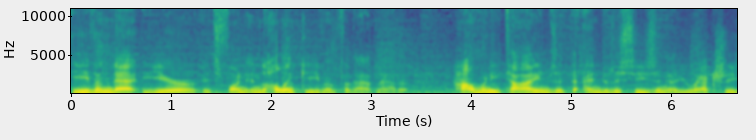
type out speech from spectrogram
even that year, it's fun, in the Hlinka even for that matter, how many times at the end of the season are you actually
